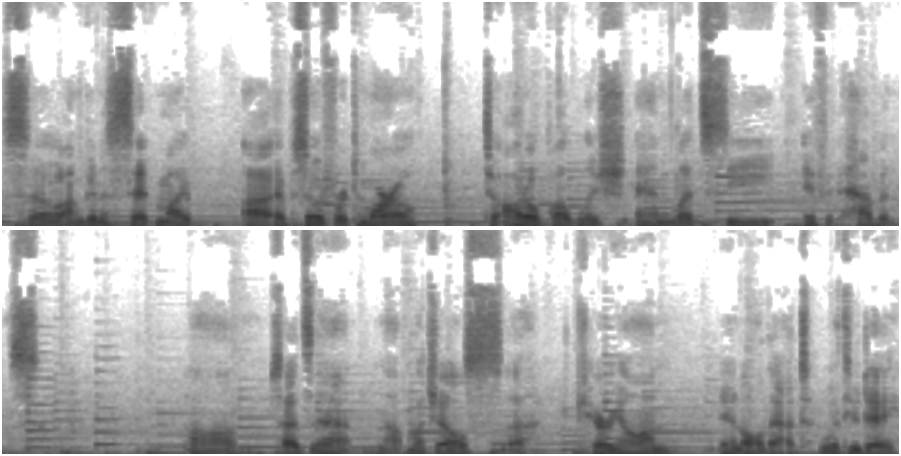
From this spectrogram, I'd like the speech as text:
So I'm going to set my uh, episode for tomorrow to auto publish and let's see if it happens. Um, besides that, not much else. Uh, carry on and all that with your day.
